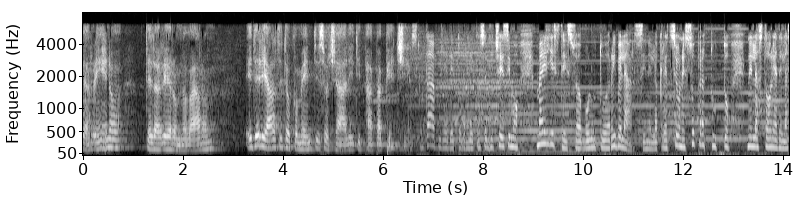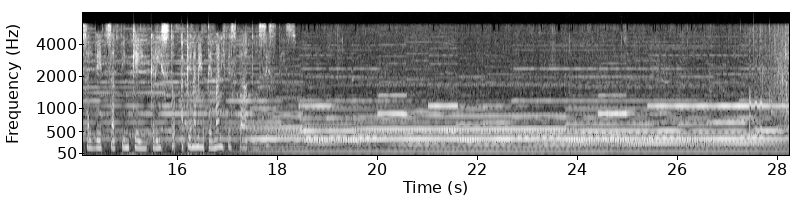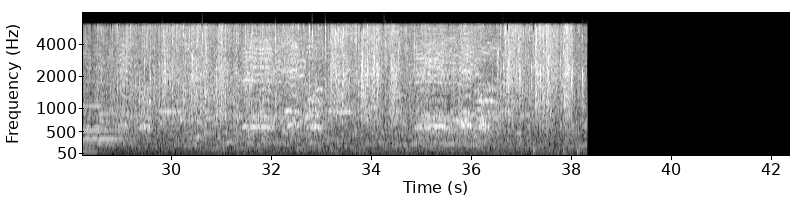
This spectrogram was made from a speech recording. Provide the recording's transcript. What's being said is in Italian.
terreno della Rerum Novarum e degli altri documenti sociali di Papa Pecci. Scrutabili, ha detto Benedetto XVI, ma egli stesso ha voluto rivelarsi nella creazione e soprattutto nella storia della salvezza affinché in Cristo ha pienamente manifestato a se stesso.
